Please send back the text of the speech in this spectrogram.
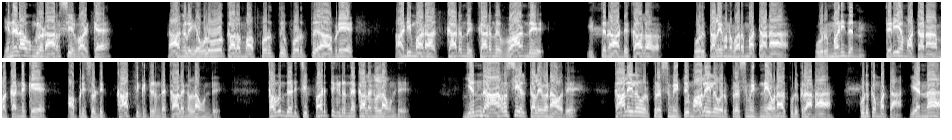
என்னடா உங்களோட அரசியல் வாழ்க்கை? நாங்களும் எவ்வளோ காலமாக பொறுத்து பொறுத்து அப்படியே அடிமாடா கடந்து கடந்து வாழ்ந்து இத்தனை ஆண்டு காலம் ஒரு தலைவன் வரமாட்டானா? ஒரு மனிதன் தெரிய மாட்டானா நம்ம கண்ணுக்கு? அப்படின்னு சொல்லிட்டு காத்துக்கிட்டு இருந்த காலங்கள்லாம் உண்டு. கவுந்தடிச்சு படுத்துக்கிட்டு இருந்த காலங்கள்லாம் உண்டு. எந்த அரசியல் தலைவனாவது காலையில் ஒரு ப்ரெஸ் மீட்டு மாலையில் ஒரு ப்ரெஸ் மீட்னு எவனாவது கொடுக்குறானா? கொடுக்க மாட்டான். ஏன்னா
